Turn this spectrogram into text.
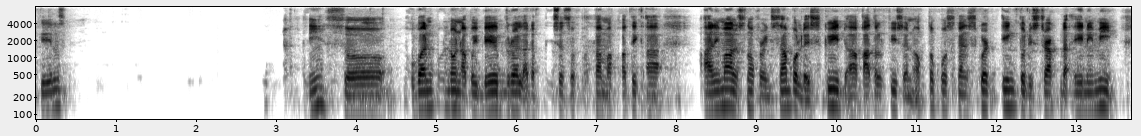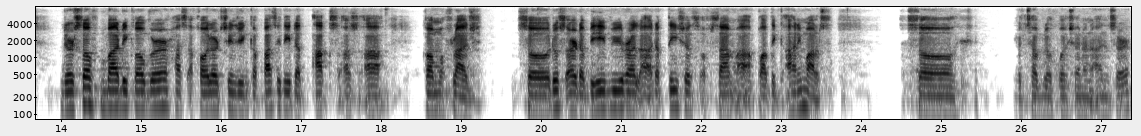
scales so one po no napoy behavioral adaptations of some aquatic uh, animals no for example the squid uh, cuttlefish and octopus can squirt ink to distract the enemy their soft body cover has a color-changing capacity that acts as a camouflage. So those are the behavioral adaptations of some uh, aquatic animals. So let's have the question and answer.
